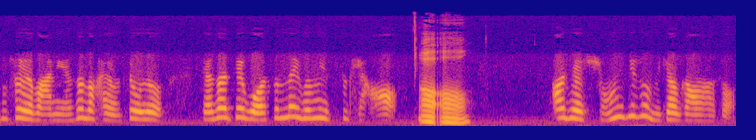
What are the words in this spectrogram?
十岁了吧，脸上都还有皱肉，检测结果是内分泌失调。哦哦。而且雄激素比较高，他说，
